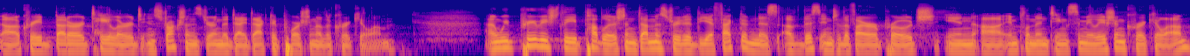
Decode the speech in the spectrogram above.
uh, create better tailored instructions during the didactic portion of the curriculum. And we previously published and demonstrated the effectiveness of this into the fire approach in uh, implementing simulation curricula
